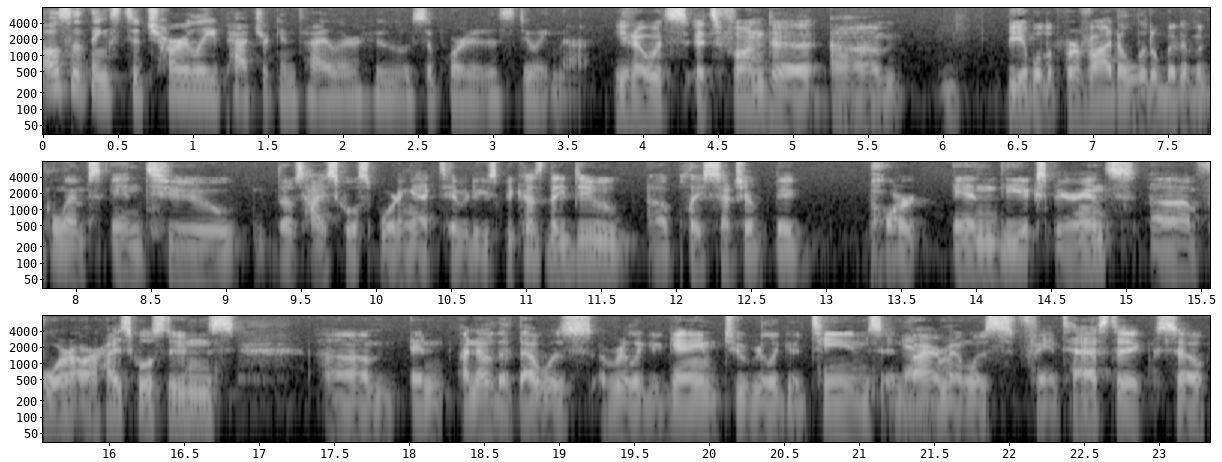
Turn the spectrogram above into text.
also thanks to charlie patrick and tyler who supported us doing that. You know it's it's fun to um, be able to provide a little bit of a glimpse into those high school sporting activities because they do uh, play such a big part in the experience uh, for our high school students um, and I know that that was a really good game, two really good teams. Environment yeah. was fantastic. So,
